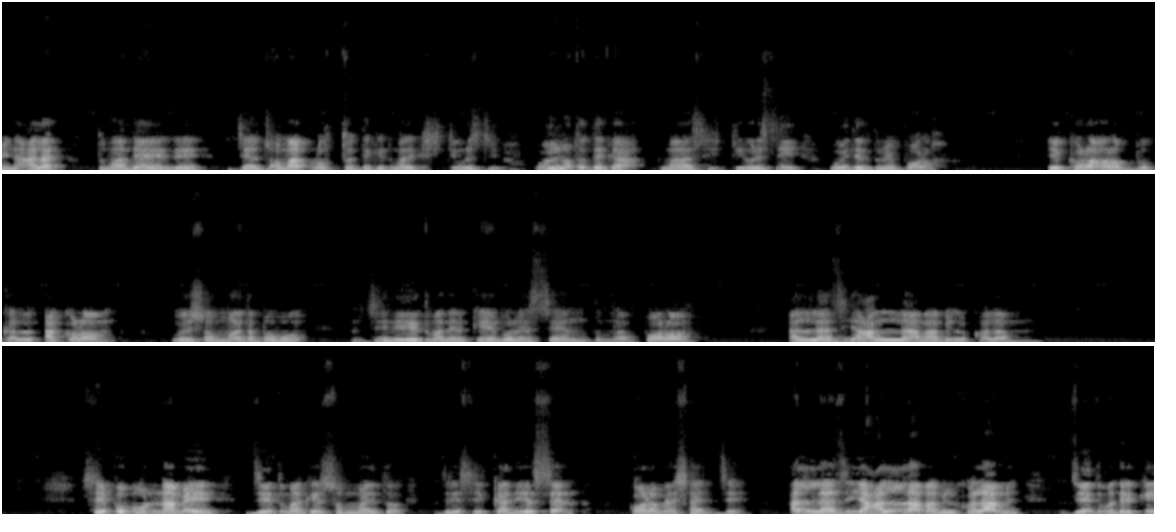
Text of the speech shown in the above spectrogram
মিন আলাক তোমাদের যে জমা রক্ত থেকে তোমাদের সৃষ্টি করেছি, ওই রক্ত থেকে তোমার সৃষ্টি করেছি, ওই থেকে তুমি পড়ো। ইকরা রব্বুকাল ওই সম্মানিত প্রভু, যিনি তোমাদেরকে বলেছেন, তোমরা পড়ো। আল্লাজি আল্লামা বিল কলাম। সেই প্রভুর নামে যে তোমাকে সম্মানিত, যিনি শিক্ষা দিয়েছেন কলমের সাহায্যে। আল্লাহ জি আল্লাহ বিল কলাম যে তোমাদেরকে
